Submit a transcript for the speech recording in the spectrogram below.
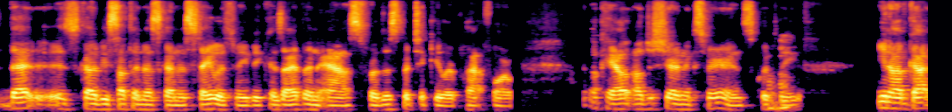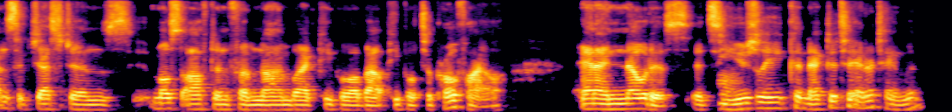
That is going to be something that's going to stay with me because I've been asked for this particular platform. Okay, I'll, I'll just share an experience quickly. Mm-hmm. You know, I've gotten suggestions most often from non Black people about people to profile. And I notice it's mm. usually connected to entertainment,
